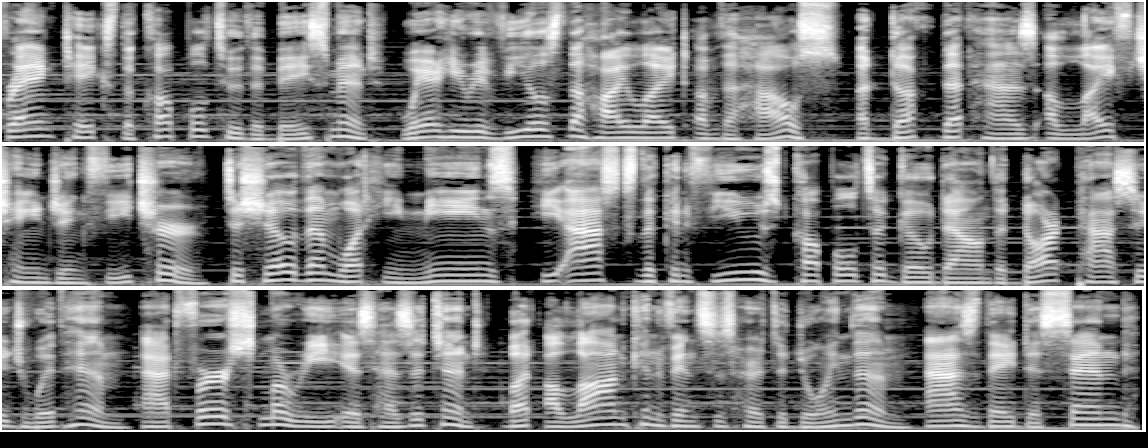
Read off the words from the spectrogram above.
Frank takes the couple to the basement, where he reveals the highlight of the house, a duct that has a life-changing feature. To show them what he means, he asks the confused couple to go down the dark passage with him. At first, Marie is hesitant, but Alain convinces her to join them. As they descend,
